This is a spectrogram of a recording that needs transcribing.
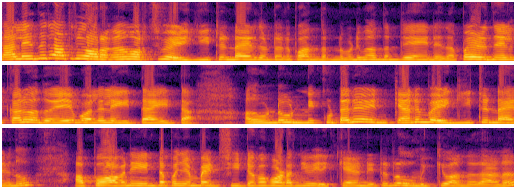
തലേന്ന് രാത്രി ഉറങ്ങാൻ കുറച്ച് വൈകിട്ടുണ്ടായിരുന്നു കേട്ടോ ഒരു പന്ത്രണ്ട് മണി പന്ത്രണ്ട് ആയിരുന്നു അപ്പോൾ എഴുന്നേൽക്കാനും അതേപോലെ ലേറ്റ് ആയിട്ടാണ് അതുകൊണ്ട് ഉണ്ണിക്കുട്ടനും എനിക്കാനും വൈകിട്ടുണ്ടായിരുന്നു അപ്പോൾ അവനെ എഴുണ്ടപ്പോൾ ഞാൻ ബെഡ്ഷീറ്റൊക്കെ കുടഞ്ഞു വിരിക്കാൻ വേണ്ടിയിട്ട് റൂമിലേക്ക് വന്നതാണ്.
